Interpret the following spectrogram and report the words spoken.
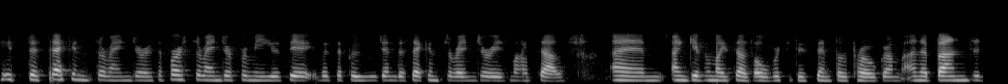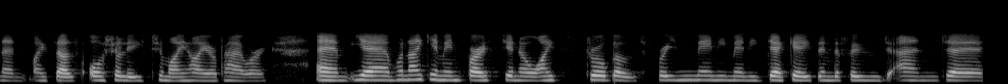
it's the second surrender. The first surrender for me was the was the food and the second surrender is myself um and giving myself over to this simple program and abandoning myself utterly to my higher power um yeah when i came in first you know i struggled for many, many decades in the food, and uh,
